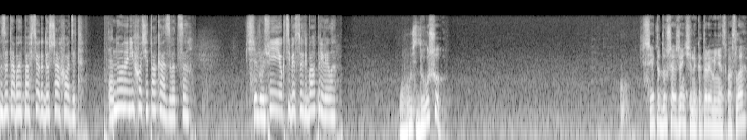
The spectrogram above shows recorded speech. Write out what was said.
За тобой повсюду душа ходит. Но она не хочет показываться. Ее к тебе судьба привела. Душу? Это душа женщины, которая меня спасла?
